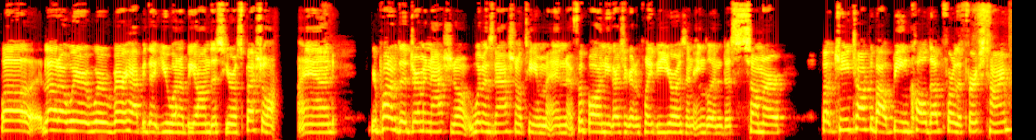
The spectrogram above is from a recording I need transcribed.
Well, Laura, we're we're very happy that you want to be on this Euro special, and you're part of the German national women's national team in football, and you guys are going to play the Euros in England this summer. But can you talk about being called up for the first time?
